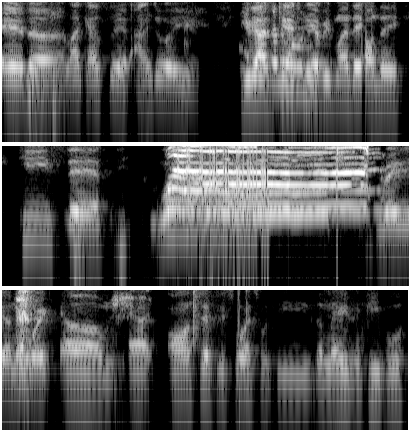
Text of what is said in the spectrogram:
and uh, like I said, I enjoy it. You guys catch me every Monday on the He Said What? Radio Network um, at on Simply Sports with these amazing people.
